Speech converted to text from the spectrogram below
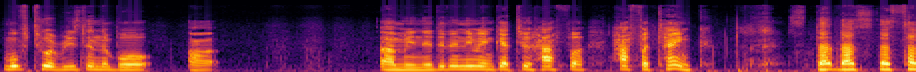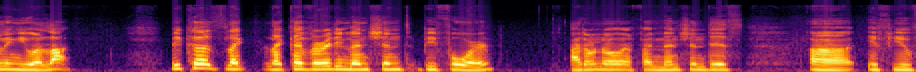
move to a reasonable. Uh, I mean, it didn't even get to half a half a tank. That that's that's telling you a lot, because like like I've already mentioned before, I don't know if I mentioned this. Uh, if you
